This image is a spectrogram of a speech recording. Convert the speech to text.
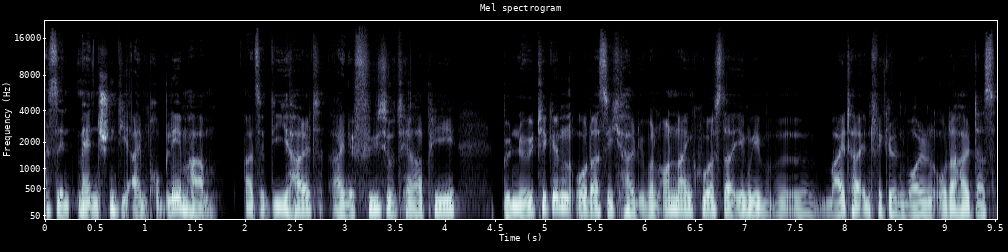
sind Menschen, die ein Problem haben. Also die halt eine Physiotherapie benötigen oder sich halt über einen Online-Kurs da irgendwie äh, weiterentwickeln wollen oder halt das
